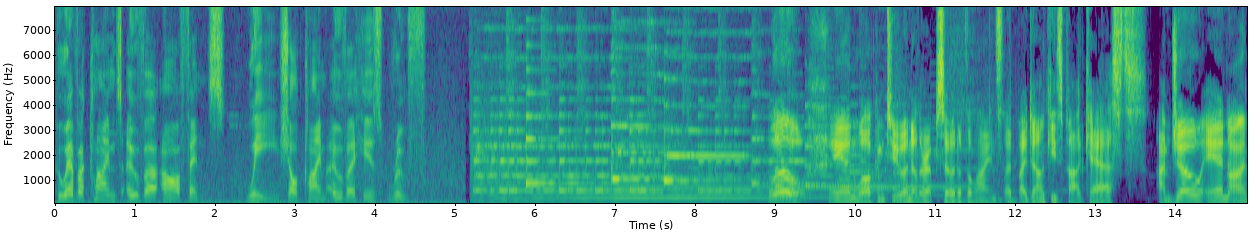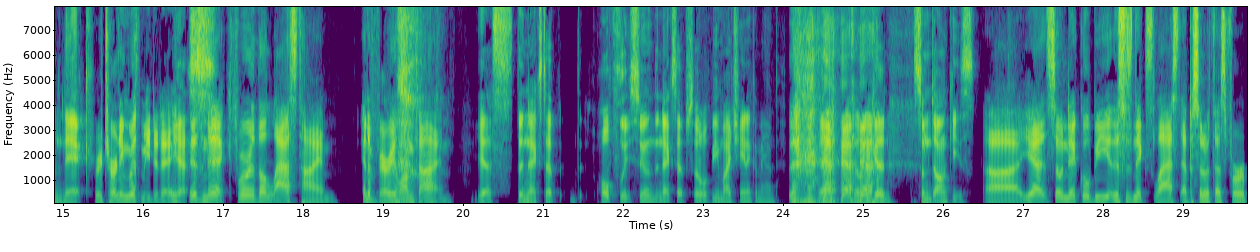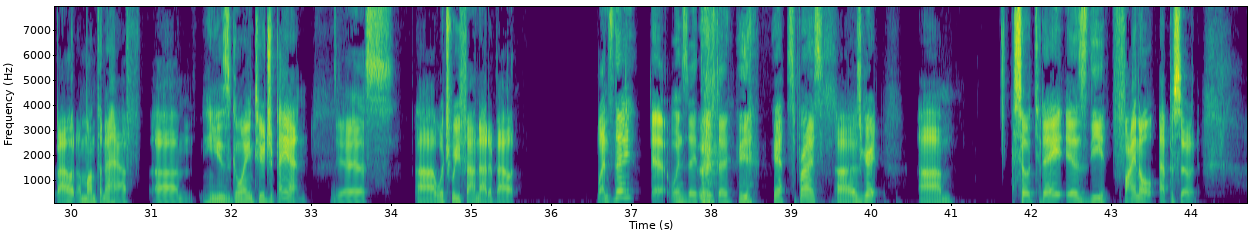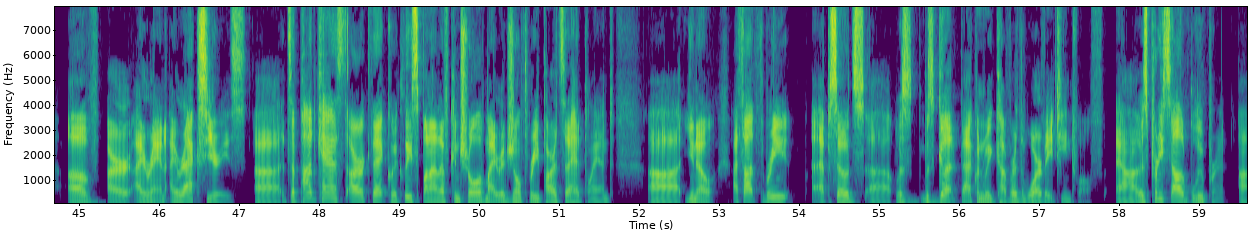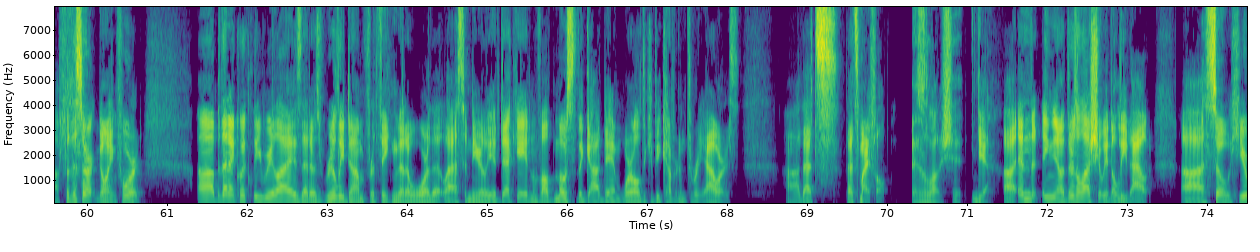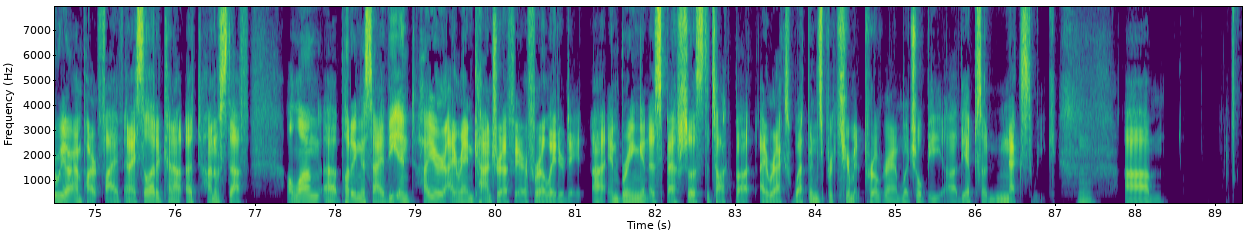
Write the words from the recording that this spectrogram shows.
Whoever climbs over our fence, we shall climb over his roof. Hello and welcome to another episode of the lions led by donkeys podcast i'm joe and I'm Nick. returning with me today Yes. is nick for the last time in a very long time Yes, the next ep, hopefully soon, the next episode will be my chain of command. Yeah, it'll be good. Some donkeys. Uh, yeah. So Nick will be. This is Nick's last episode with us for about a month and a half. Um, he's going to Japan, Yes. uh, which we found out about Wednesday. Yeah, Wednesday, Thursday. yeah, yeah. Surprise. Uh, it was great. Um, so today is the final episode of our Iran Iraq series. Uh, it's a podcast arc that quickly spun out of control of my original three parts that I had planned. Uh, you know, I thought three episodes uh, was was good back when we covered the War of 1812. Uh, it was pretty solid blueprint uh, for this arc going forward. Uh, but then I quickly realized that it was really dumb for thinking that a war that lasted nearly a decade and involved most of the goddamn world could be covered in three hours. Uh, that's that's my fault. There's a lot of shit. Yeah, uh, and, you know, there's a lot of shit we had to leave out. Uh, so here we are on part five, and I still had to cut out a ton of stuff, along uh, putting aside the entire Iran Contra affair for a later date, uh, and bringing in a specialist to talk about Iraq's weapons procurement program, which will be uh, the episode next week. Um,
